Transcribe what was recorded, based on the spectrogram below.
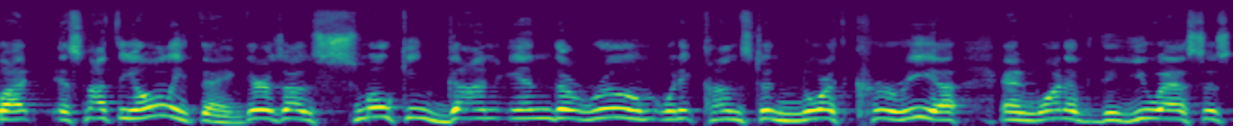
But it's not the only thing. There's a smoking gun in the room when it comes to North Korea and one of the U.S.'s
